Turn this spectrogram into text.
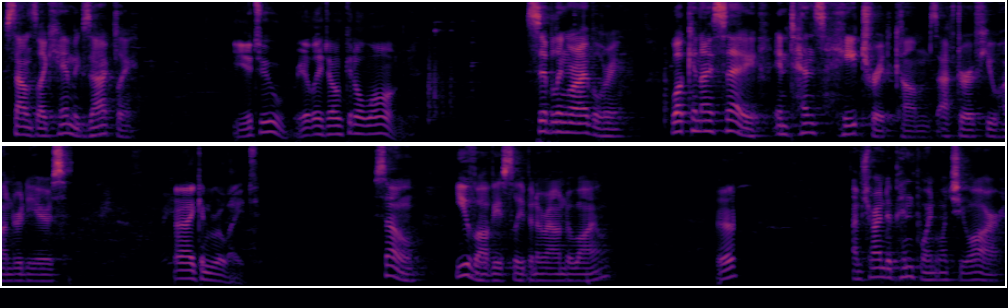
Sounds like him exactly. You two really don't get along. Sibling rivalry. What can I say? Intense hatred comes after a few hundred years. I can relate. So, you've obviously been around a while. Huh? I'm trying to pinpoint what you are.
